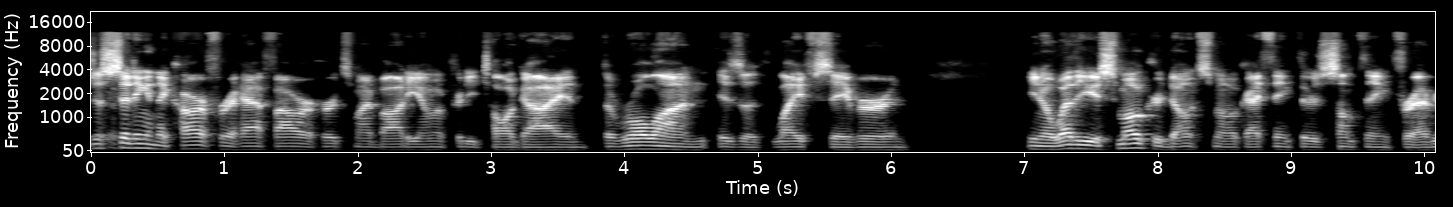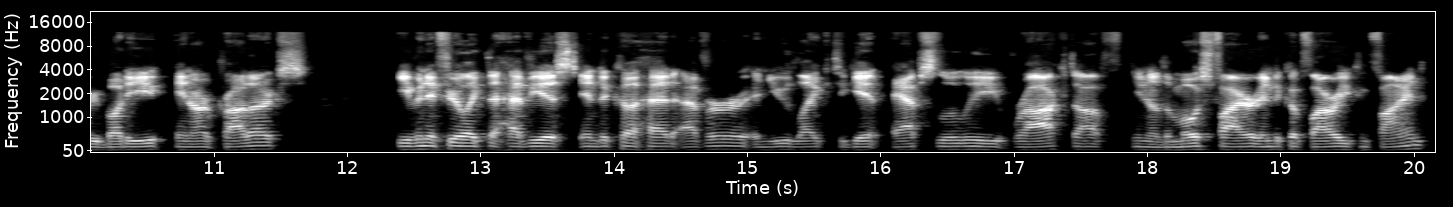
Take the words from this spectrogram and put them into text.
just Yeah. sitting in the car for a half hour hurts my body. I'm a pretty tall guy, and the roll on is a lifesaver. And you know, whether you smoke or don't smoke, I think there's something for everybody in our products. Even if you're like the heaviest indica head ever, and you like to get absolutely rocked off, you know, the most fire indica flower you can find,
